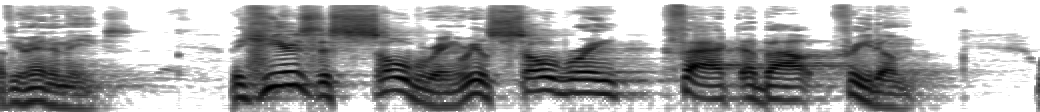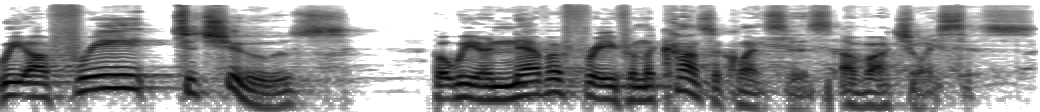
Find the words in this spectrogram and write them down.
of your enemies. But here's the sobering, real sobering fact about freedom. We are free to choose, but we are never free from the consequences of our choices.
